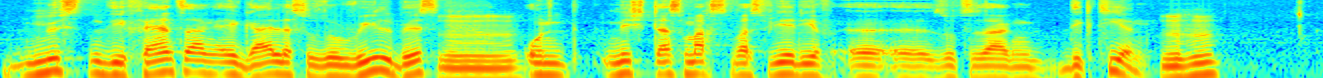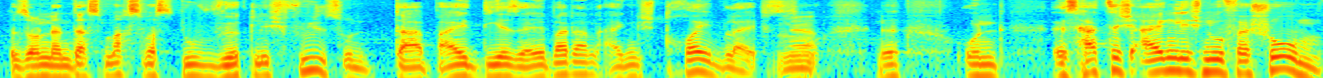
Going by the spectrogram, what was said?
müssten die Fans sagen, ey geil, dass du so real bist und nicht das machst, was wir dir äh, äh, sozusagen diktieren. Sondern das machst, was du wirklich fühlst und dabei dir selber dann eigentlich treu bleibst. Ja. So, ne? Und es hat sich eigentlich nur verschoben.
